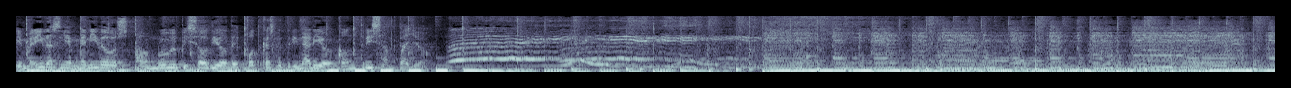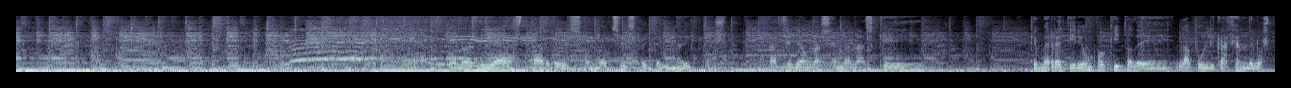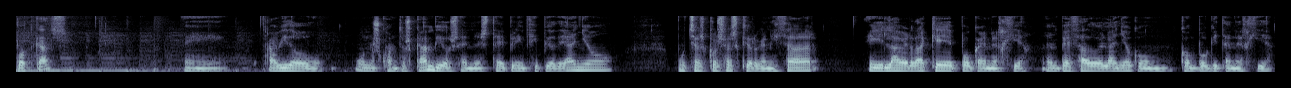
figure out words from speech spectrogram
bienvenidas y bienvenidos a un nuevo episodio de Podcast Veterinario con Tris Ampayo. Buenos días, tardes o noches, veterinadictos. Hace ya unas semanas que, que me retiré un poquito de la publicación de los podcasts. Eh, ha habido unos cuantos cambios en este principio de año, muchas cosas que organizar y la verdad que poca energía. He empezado el año con, con poquita energía.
